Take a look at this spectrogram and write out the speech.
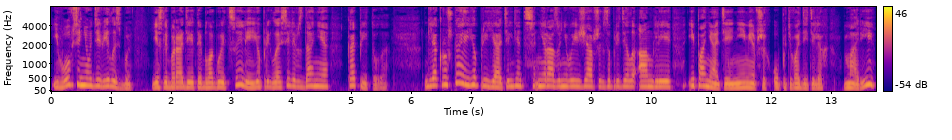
и вовсе не удивилась бы, если бы ради этой благой цели ее пригласили в здание капитула. Для кружка ее приятельниц, ни разу не выезжавших за пределы Англии и понятия не имевших о путеводителях Мари,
